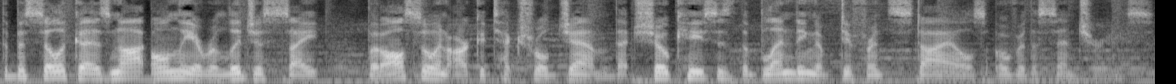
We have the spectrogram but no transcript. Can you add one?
The basilica is not only a religious site, but also an architectural gem that showcases the blending of different styles over the centuries.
